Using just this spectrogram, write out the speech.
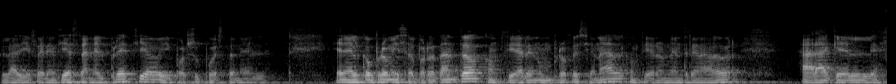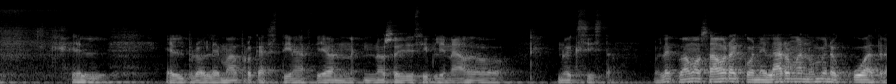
La diferencia está en el precio y, por supuesto, en el, en el compromiso. Por lo tanto, confiar en un profesional, confiar en un entrenador, hará que el, el, el problema procrastinación, no soy disciplinado, no exista. Vamos ahora con el arma número 4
